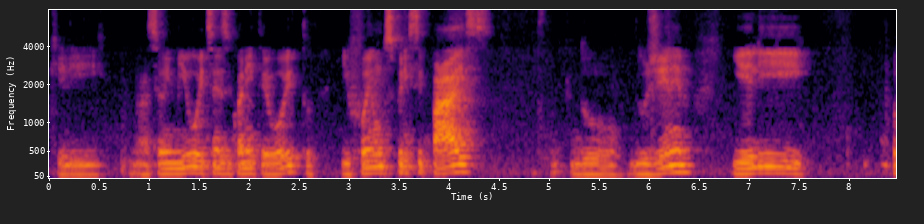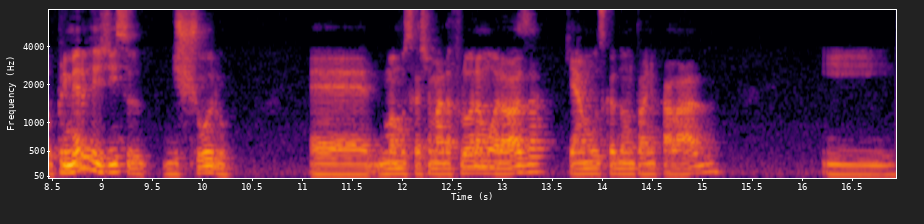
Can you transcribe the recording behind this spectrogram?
que ele nasceu em 1848 e foi um dos principais do, do gênero. E ele, o primeiro registro de choro é uma música chamada Flor Amorosa, que é a música do Antônio Calado. E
